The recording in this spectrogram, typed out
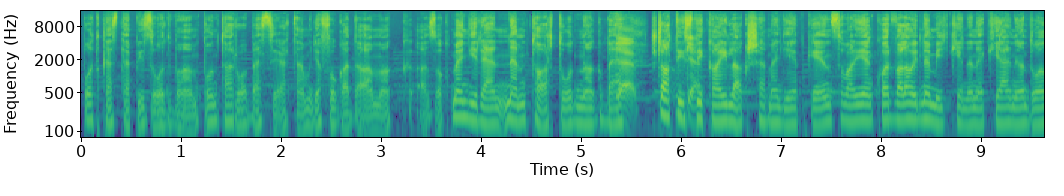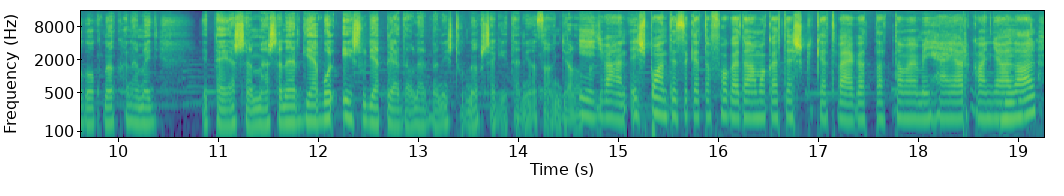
podcast epizódban pont arról beszéltem, hogy a fogadalmak azok mennyire nem tartódnak be, de, statisztikailag igen. sem egyébként, szóval ilyenkor valahogy nem így kéne nekiállni a dolgoknak, hanem egy egy teljesen más energiából, és ugye például ebben is tudnak segíteni az angyalok. Így van, és pont ezeket a fogadalmakat, esküket vágattattam el Mihály Arkangyallal, hmm.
